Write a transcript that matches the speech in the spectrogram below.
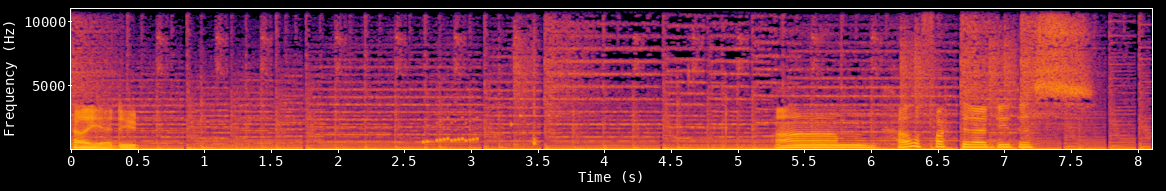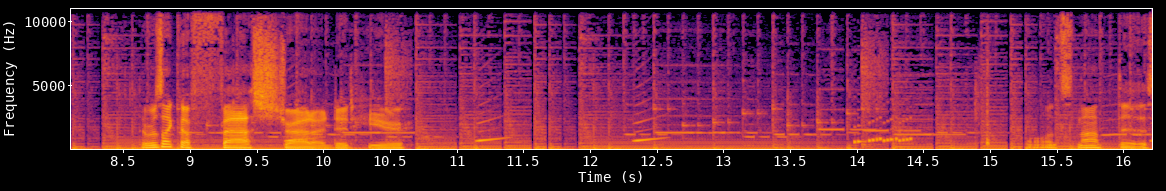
Hell yeah, dude. Um, how the fuck did I do this? There was like a fast strat I did here. Well, it's not this.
